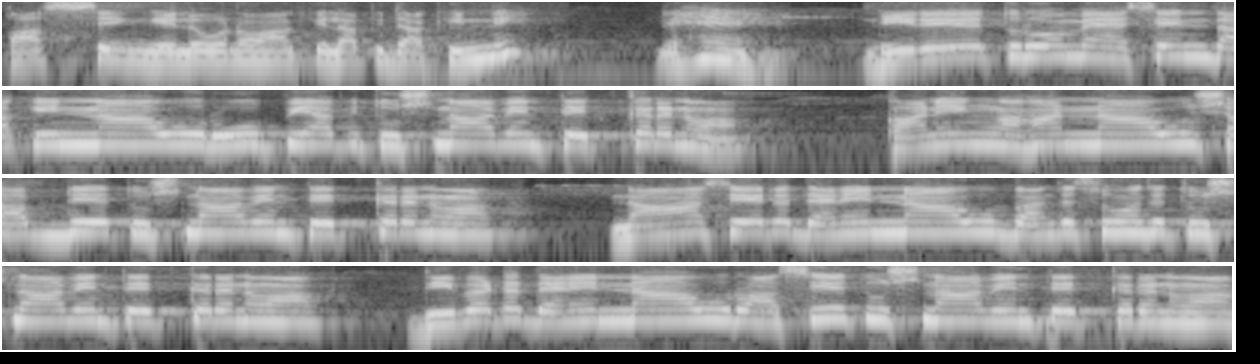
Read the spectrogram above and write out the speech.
පස්සෙන් එලෝනවා කියලා අපි දකින්නේ නැහැ. නිරේතුරුවම ඇසෙන් දකින්නා වූ රූපය අපි තුෂ්නාවෙන් තෙත් කරනවා. කනෙන් අහන්නා වූ ශබ්දය තුෂ්නාවෙන් තෙත් කරනවා. නාසයට දැනෙන්න්නා වූ ගඳ සුවඳ තුෂ්නාවෙන් තෙත් කරනවා. දිවට දැනෙන්න්නා වූ රසේ තුෂ්නාවෙන් තෙත් කරනවා.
